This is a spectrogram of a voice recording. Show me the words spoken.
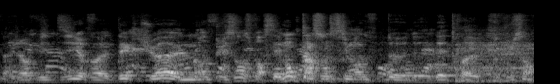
Bah, j'ai envie de dire, euh, dès que tu as une grande puissance, forcément que t'as un sentiment de- de- de- d'être euh, plus puissant.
